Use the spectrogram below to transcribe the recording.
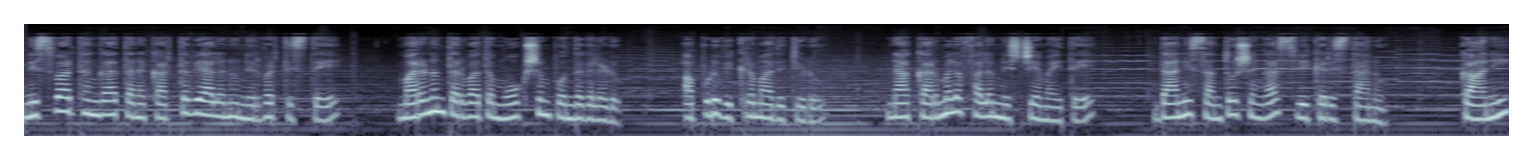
నిస్వార్థంగా తన కర్తవ్యాలను నిర్వర్తిస్తే మరణం తర్వాత మోక్షం పొందగలడు. అప్పుడు విక్రమాదిత్యుడు నా కర్మల ఫలం నిశ్చయమైతే దాన్ని సంతోషంగా స్వీకరిస్తాను. కాని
